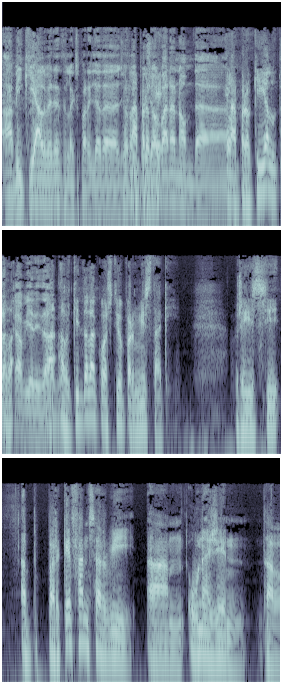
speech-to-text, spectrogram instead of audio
a Vicky Álvarez, l'exparella de Jordi Clar, Pujol, que- van a nom de, Clar, però aquí el, la, Hidalgo. el kit de la qüestió per mi està aquí. O sigui, si, per què fan servir um, un agent del,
